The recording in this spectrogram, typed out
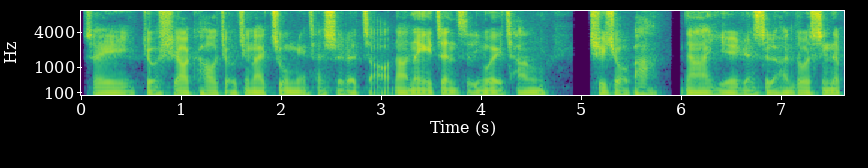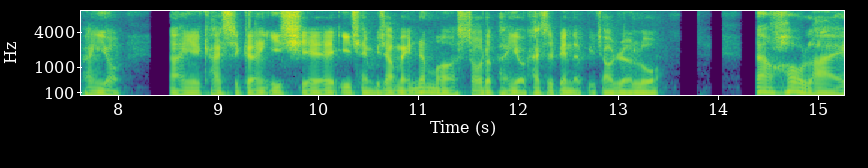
所以就需要靠酒精来助眠才睡得着。那那一阵子，因为常去酒吧，那也认识了很多新的朋友，那也开始跟一些以前比较没那么熟的朋友开始变得比较热络。但后来，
